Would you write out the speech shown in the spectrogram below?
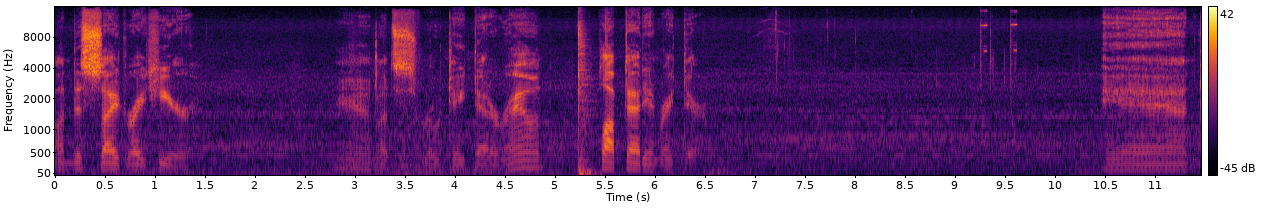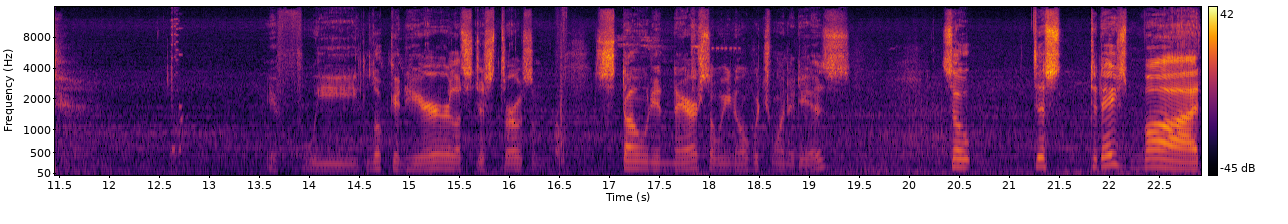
on this side right here. And let's rotate that around. Plop that in right there. And if we look in here, let's just throw some stone in there so we know which one it is. So this today's mod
